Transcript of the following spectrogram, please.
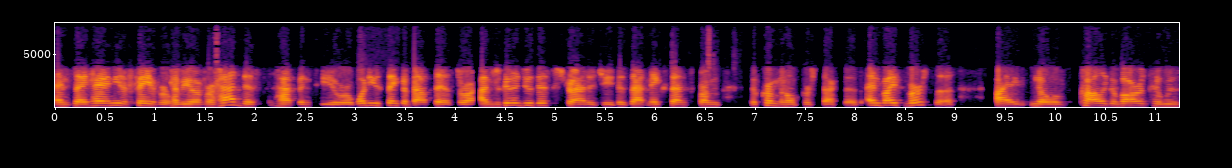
And say, hey, I need a favor. Have you ever had this happen to you? Or what do you think about this? Or I'm just going to do this strategy. Does that make sense from the criminal perspective? And vice versa. I know a colleague of ours who was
